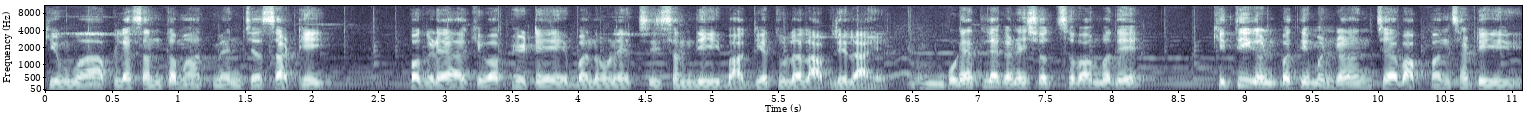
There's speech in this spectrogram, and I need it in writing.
किंवा आपल्या संत महात्म्यांच्यासाठी पगड्या किंवा फेटे बनवण्याची संधी भाग्य तुला लाभलेलं आहे. पुण्यातल्या गणेशोत्सवामध्ये किती गणपती मंडळांच्या बाप्पांसाठी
